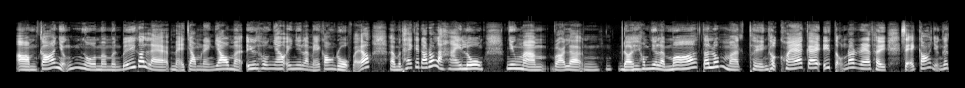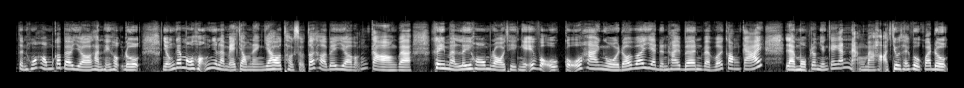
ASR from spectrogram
Um, có những người mà mình biết á là mẹ chồng nàng dâu mà yêu thương nhau y như là mẹ con ruột vậy á. Và mình thấy cái đó rất là hay luôn. Nhưng mà gọi là đời không như là mơ tới lúc mà hiện thực hóa cái ý tưởng đó ra thì sẽ có những cái tình huống không có bao giờ thành hiện thực được. Những cái mâu thuẫn như là mẹ chồng nàng dâu thật sự tới thời bây giờ vẫn còn. Và khi mà ly hôn rồi thì nghĩa vụ của hai người đối với gia đình hai bên và với con cái là một trong những cái gánh nặng mà họ chưa thể vượt qua được.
